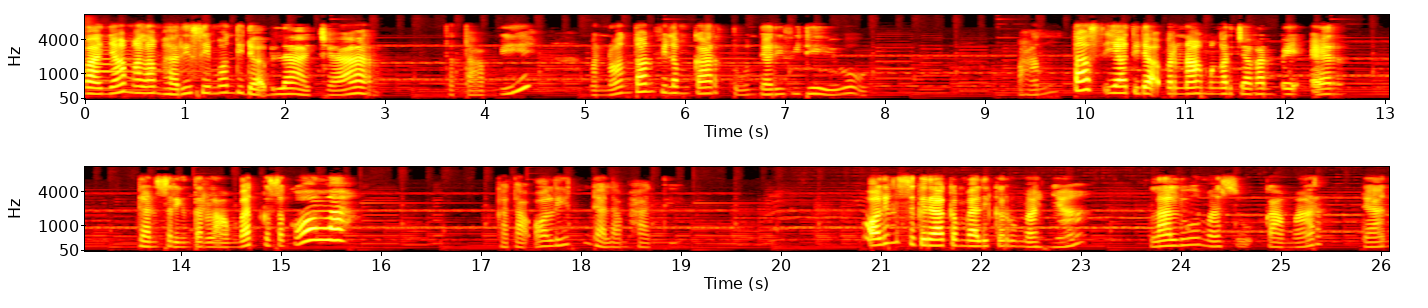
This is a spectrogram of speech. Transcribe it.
rupanya malam hari Simon tidak belajar, tetapi menonton film kartun dari video. Pantas ia tidak pernah mengerjakan PR dan sering terlambat ke sekolah, kata Olin dalam hati. Olin segera kembali ke rumahnya, lalu masuk kamar dan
